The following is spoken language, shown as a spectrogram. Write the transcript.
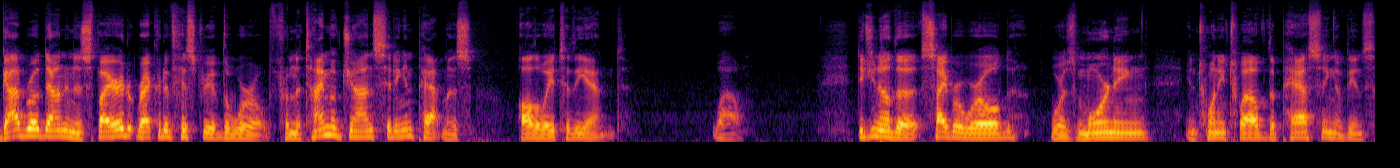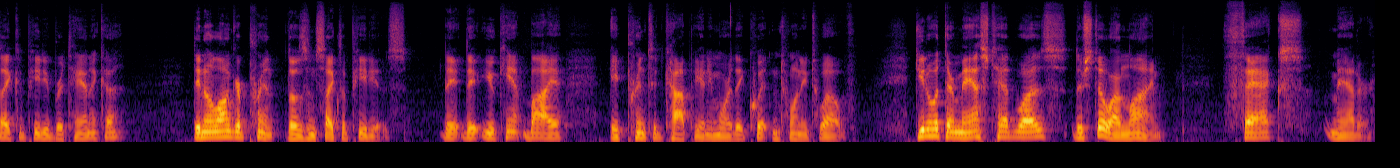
God wrote down an inspired record of history of the world from the time of John sitting in Patmos all the way to the end. Wow. Did you know the cyber world was mourning in 2012 the passing of the Encyclopedia Britannica? They no longer print those encyclopedias. They, they, you can't buy a printed copy anymore. They quit in 2012. Do you know what their masthead was? They're still online. Facts matter.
